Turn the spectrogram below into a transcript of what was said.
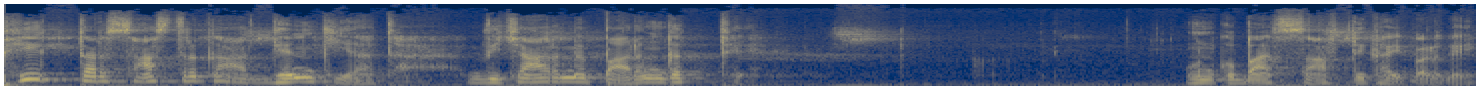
ठीक तर्कशास्त्र का अध्ययन किया था। विचार में पारंगत थे। उनको बात साफ़ दिखाई पड़ गई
